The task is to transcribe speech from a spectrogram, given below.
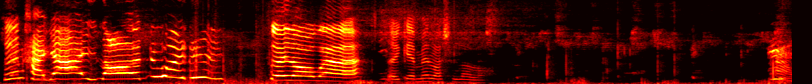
เพื่อนขาใหญ่รอด้วยดิเคยรอมาแต่แกไม่รอฉันรอหรออ้าว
